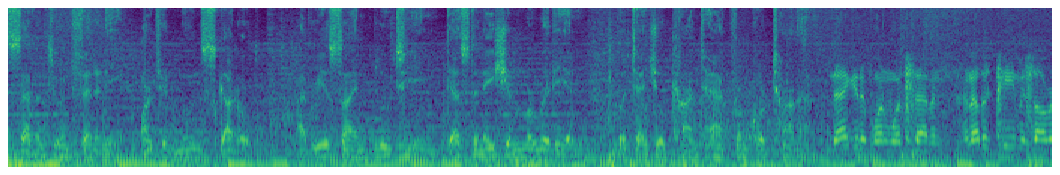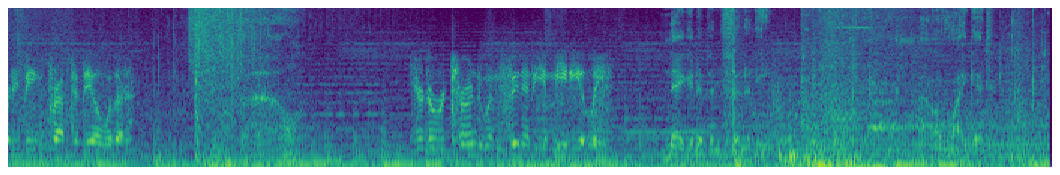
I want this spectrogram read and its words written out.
to Infinity. Argent Moon scuttled. I've reassigned Blue Team. Destination Meridian. Potential contact from Cortana. Negative 117. Another team is already being prepped to deal with her. What the hell? You're to return to Infinity immediately. Negative Infinity. I don't like it.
